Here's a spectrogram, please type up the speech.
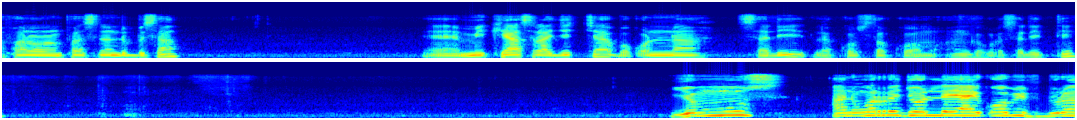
አፋን ኦሮሞፋን ስነን ድብሳ ሚኪያስ ራጅቻ በቆና ሰዲ kudha sadiitti yommus ani warra ijoollee yaaqoobiif dura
